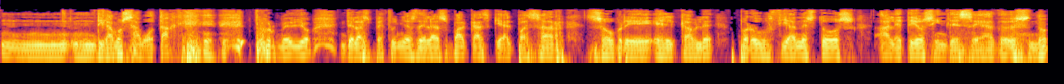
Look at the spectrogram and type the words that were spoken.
digamos, sabotaje por medio de las pezuñas de las vacas que al pasar sobre el cable producían estos aleteos indeseados, ¿no?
